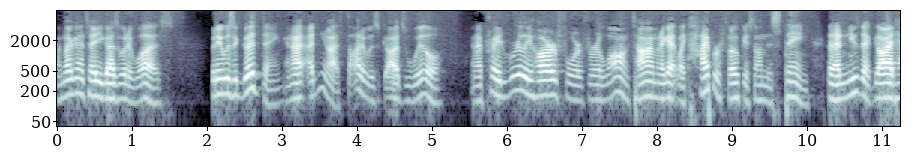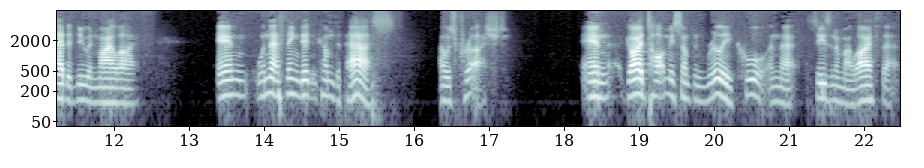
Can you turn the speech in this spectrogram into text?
I'm not going to tell you guys what it was, but it was a good thing, and I, I you know, I thought it was God's will and I prayed really hard for it for a long time, and I got like hyper focused on this thing that I knew that God had to do in my life. And when that thing didn't come to pass, I was crushed. And God taught me something really cool in that season of my life that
